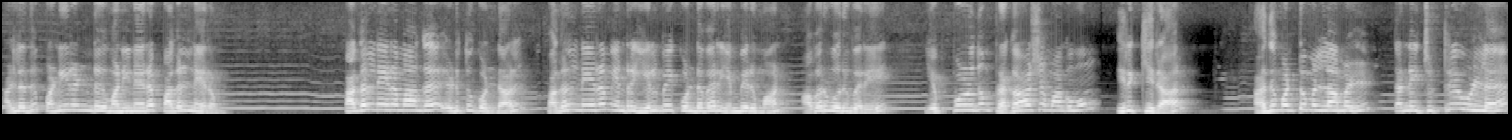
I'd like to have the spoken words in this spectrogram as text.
அல்லது பனிரெண்டு மணி நேர பகல் நேரம். பகல் நேரமாக எடுத்துக்கொண்டால் பகல் நேரம் என்ற இயல்பை கொண்டவர் எம்பெருமான் அவர் ஒருவரே எப்பொழுதும் பிரகாசமாகவும் இருக்கிறார். அது மட்டுமல்லாமல் தன்னை சுற்றியுள்ள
